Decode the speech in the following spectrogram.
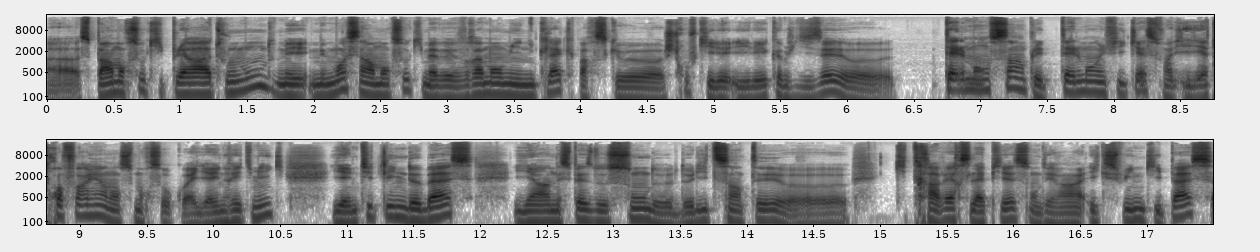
euh, c'est pas un morceau qui plaira à tout le monde, mais, mais moi, c'est un morceau qui m'avait vraiment mis une claque parce que euh, je trouve qu'il est, il est, comme je disais, tellement simple et tellement efficace. Enfin, il y a trois fois rien dans ce morceau, quoi. Il y a une rythmique, il y a une petite ligne de basse, il y a un espèce de son de, de synthé euh, qui traverse la pièce, on dirait un X-Wing qui passe,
